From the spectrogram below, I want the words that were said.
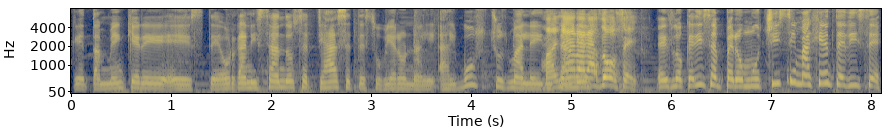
que también quiere este, organizándose. Ya se te subieron al, al bus, Chusma Lady. Mañana a las 12. Es lo que dicen, pero muchísima gente dice,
